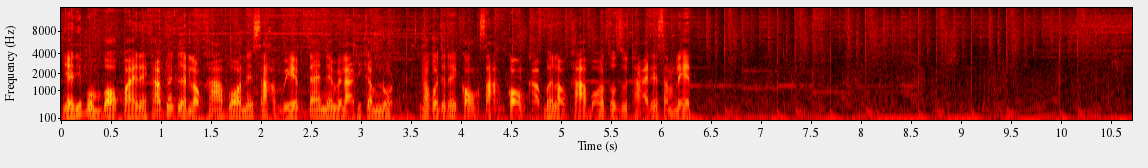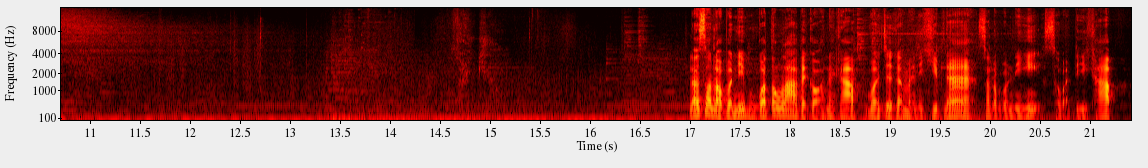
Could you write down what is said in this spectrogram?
อย่างที่ผมบอกไปนะครับถ้าเกิดเราฆ่าบอสใน 3 เวฟได้ในเวลาที่กำหนด เราก็จะได้กล่อง 3 กล่องครับ เมื่อเราฆ่าบอสตัวสุดท้ายได้สำเร็จ แล้วสำหรับวันนี้ผมก็ต้องลาไปก่อนนะครับ ไว้เจอกันใหม่ในคลิปหน้าสำหรับวันนี้ สวัสดีครับ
